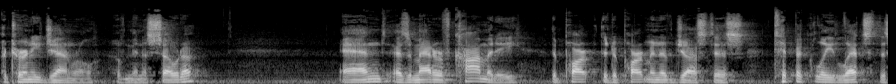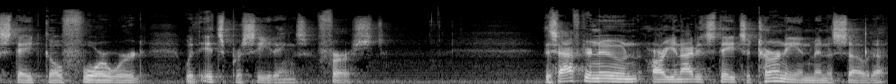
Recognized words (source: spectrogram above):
Attorney General of Minnesota. And as a matter of comity, the, part, the Department of Justice typically lets the state go forward with its proceedings first. This afternoon, our United States Attorney in Minnesota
